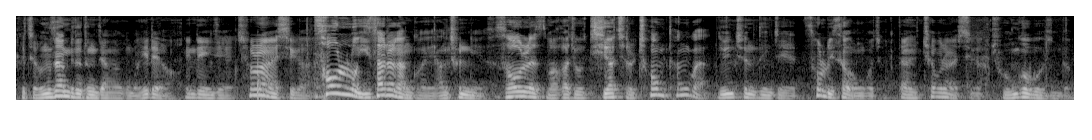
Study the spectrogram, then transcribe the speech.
그쵸 응삼이도 등장하고 막 이래요. 근데 이제 최불암 아저씨가 서울로 이사를 간 거예요. 양촌리에서 서울에서 와가지고 지하철을 처음 탄 거야. 유인천도 이제 서울로 이사가 온 거죠. 딱 최불암 아저씨가 좋은 거 보여준다고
